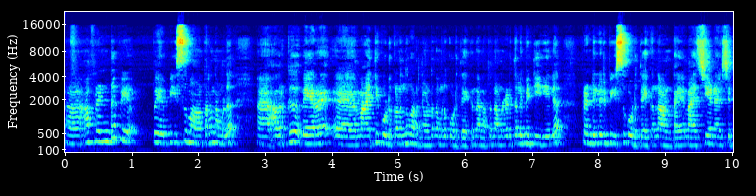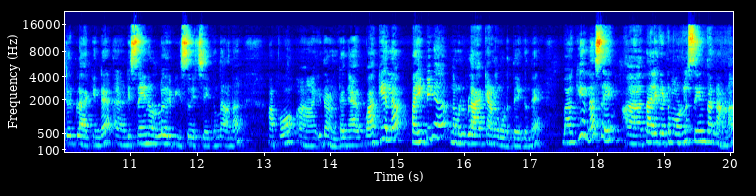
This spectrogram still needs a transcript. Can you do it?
ആ, ഫ്രണ്ട് പീസ് മാത്രം നമ്മൾ അവർക്ക് വേറെ മാറ്റി കൊടുക്കണം എന്ന് പറഞ്ഞുകൊണ്ട് നമ്മൾ കൊടുത്തേക്കുന്നതാണ്. അപ്പോൾ നമ്മുടെ അടുത്തുള്ള മെറ്റീരിയൽ ഫ്രണ്ടിലൊരു പീസ് കൊടുത്തേക്കുന്നതാണ്. മാച്ച് ചെയ്യണ വെച്ചിട്ട് ഒരു ബ്ലാക്കിന്റെ ഡിസൈനുള്ള ഒരു പീസ് വെച്ചേക്കുന്നതാണ്. അപ്പോൾ ഇതാണ് കേട്ടോ ഞാൻ ബാക്കിയെല്ലാം പൈപ്പിങ് നമ്മൾ ബ്ലാക്ക് ആണ് കൊടുത്തേക്കുന്നത് ബാക്കിയെല്ലാം സെയിം താലിക്കെട്ട് മോഡൽ സെയിം തന്നെയാണ്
